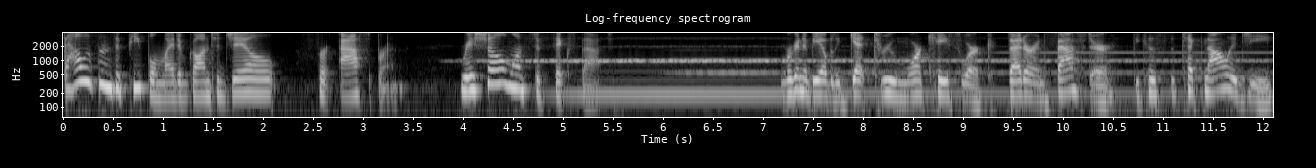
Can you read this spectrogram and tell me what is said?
thousands of people might have gone to jail for aspirin. Raychelle wants to fix that. We're going to be able to get through more casework better and faster because the technology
